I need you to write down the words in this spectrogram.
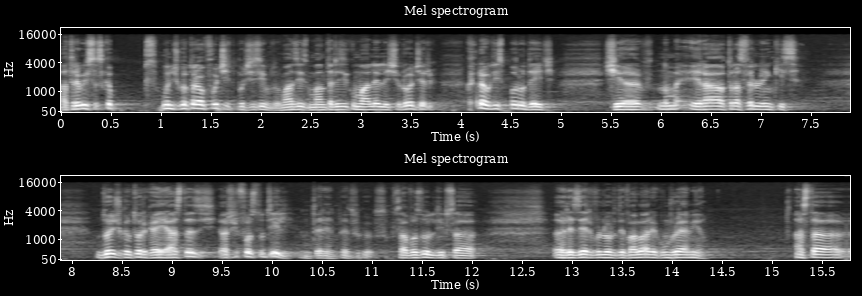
a trebuit să scăp. Un jucători au fugit, pur și simplu. M-am zis, m-am trezit cu Malele și Roger, care au dispărut de aici. Și uh, nu mai, era transferul închise doi jucători ca ei astăzi ar fi fost utili în teren, pentru că s-a văzut lipsa rezervelor de valoare cum vroiam eu. Asta,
